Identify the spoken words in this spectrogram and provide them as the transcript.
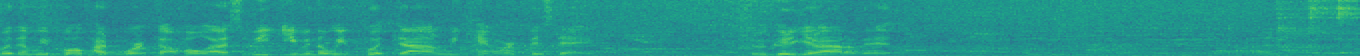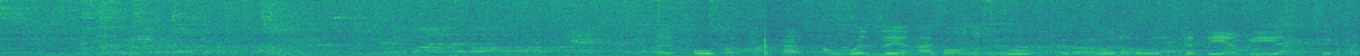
but then we both had work that whole last week, even though we put down we can't work this day. And we couldn't get out of it. I. I hope I can pass. On Wednesday, I'm not going to school. I'm going to the DMV and take my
